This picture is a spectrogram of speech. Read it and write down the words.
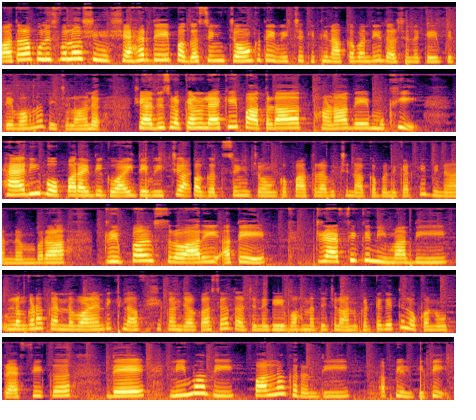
Patran police ਵੱਲੋਂ ਸ਼ਹਿ- ਸ਼ਹਿਰ ਦੇ ਭਗਤ ਸਿੰਘ ਚੌਂਕ ਦੇ ਵਿੱਚ ਕੀਤੀ ਨਾਕਾਬੰਦੀ, ਦਰਸ਼ਨ ਦੇ ਕਰੀਬ ਕੀਤੇ ਵਾਹਨਾਂ ਦੇ ਚਲਾਨ। ਸ਼ਹਿਰ ਦੀ ਸੁਰੱਖਿਆ ਨੂੰ ਲੈ ਕੇ ਪਾਤੜਾ ਥਾਣਾ ਦੇ ਮੁਖੀ ਹੈਰੀ ਬੋਪਾਰਾਈ ਦੀ ਅਗਵਾਈ ਦੇ ਵਿੱਚ ਭਗਤ ਸਿੰਘ ਚੌਂਕ ਪਾਤੜਾ ਵਿੱਚ ਨਾਕਾਬੰਦੀ ਕਰਕੇ ਬਿਨਾਂ ਨੰਬਰਾਂ, ਟ੍ਰਿਪਲ ਸਵਾਰੀ ਅਤੇ ਟ੍ਰੈਫਿਕ ਨਿਯਮਾਂ ਦੀ ਉਲੰਘਣਾ ਕਰਨ ਵਾਲਿਆਂ ਦੇ ਖਿਲਾਫ ਸ਼ਿਕੰਜਾ ਕਸਿਆ। ਦਰਜਨ ਦੇ ਕਰੀਬ ਵਾਹਨਾਂ ਤੇ ਚਲਾਨ ਕੱਟੇ ਗਏ ਤੇ ਲੋਕਾਂ ਨੂੰ ਟ੍ਰੈਫਿਕ ਦੇ ਨਿਯਮਾਂ ਦੀ ਪਾਲਣਾ ਕਰਨ ਦੀ ਅਪੀਲ ਕੀਤੀ।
